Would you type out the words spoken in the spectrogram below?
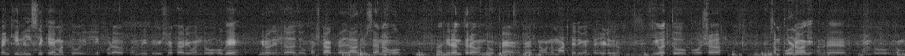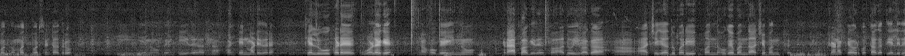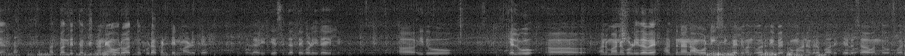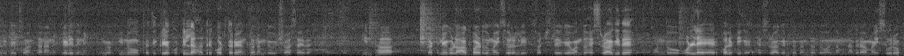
ಬೆಂಕಿ ನಿಲ್ಲಿಸಲಿಕ್ಕೆ ಮತ್ತು ಇಲ್ಲಿ ಕೂಡ ಒಂದು ರೀತಿ ವಿಷಕಾರಿ ಒಂದು ಹೊಗೆ ಇರೋದ್ರಿಂದ ಅದು ಕಷ್ಟ ಆಗ್ತದೆ ಆದರೂ ಸಹ ನಾವು ನಿರಂತರ ಒಂದು ಪ್ರಯ, ಪ್ರಯತ್ನವನ್ನು ಮಾಡ್ತಾ ಇದ್ದೀವಿ ಅಂತ ಹೇಳಿದರು. ಇವತ್ತು ಬಹುಶಃ ಸಂಪೂರ್ಣವಾಗಿ, ಅಂದರೆ ಒಂದು ತೊಂಬತ್ತೊಂಬತ್ತು ಪರ್ಸೆಂಟ್ ಆದರೂ ಈ ಏನು ಬೆಂಕಿ ಇದೆ, ಅದನ್ನ ಕಂಟೈನ್ ಮಾಡಿದ್ದಾರೆ. ಕೆಲವು ಕಡೆ ಒಳಗೆ ಹೊಗೆ ಇನ್ನೂ ಟ್ರ್ಯಾಪ್ ಆಗಿದೆ. ಸೊ ಅದು ಇವಾಗ ಆಚೆಗೆ ಅದು ಬರೀ ಬಂದು, ಹೊಗೆ ಬಂದು ಆಚೆ ಬಂದ ಕ್ಷಣಕ್ಕೆ ಅವ್ರಿಗೆ ಗೊತ್ತಾಗುತ್ತೆ ಎಲ್ಲಿದೆ ಅಂತ. ಅದು ಬಂದಿದ ತಕ್ಷಣವೇ ಅವರು ಅದನ್ನು ಕೂಡ ಕಂಟೈನ್ ಮಾಡೋಕ್ಕೆ ಎಲ್ಲ ರೀತಿಯ ಸಿದ್ಧತೆಗಳು ಇದೆ ಇಲ್ಲಿ. ಇದು ಕೆಲವು ಅನುಮಾನಗಳು ಇದ್ದಾವೆ ಅದನ್ನು ನಾವು ಡಿ ಸಿ ಕೈಲಿ ಒಂದು ವರದಿ ಬೇಕು, ಮಹಾನಗರ ಪಾಲಿಕೆಯಲ್ಲೂ ಸಹ ಒಂದು ವರದಿ ಬೇಕು ಅಂತ ನಾನು ಕೇಳಿದ್ದೀನಿ. ಇವಾಗ ಇನ್ನೂ ಪ್ರತಿಕ್ರಿಯೆ ಕೊಟ್ಟಿಲ್ಲ, ಆದರೆ ಕೊಡ್ತಾರೆ ಅಂತ ನಮಗೆ ವಿಶ್ವಾಸ ಇದೆ. ಇಂಥ ಘಟನೆಗಳು ಆಗಬಾರ್ದು ಮೈಸೂರಲ್ಲಿ. ಸ್ವಚ್ಛತೆಗೆ ಒಂದು ಹೆಸರು ಆಗಿದೆ ಒಂದು ಒಳ್ಳೆ ಏರ್ ಕ್ವಾಲಿಟಿಗೆ ಹೆಸರು ಆಗಿರ್ತಕ್ಕಂಥದ್ದು ಒಂದು ನಮ್ಮ ನಗರ ಮೈಸೂರು.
